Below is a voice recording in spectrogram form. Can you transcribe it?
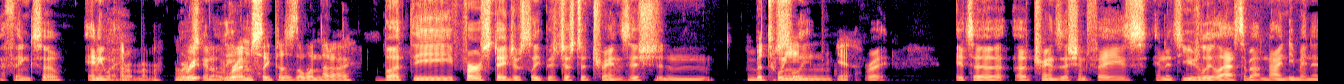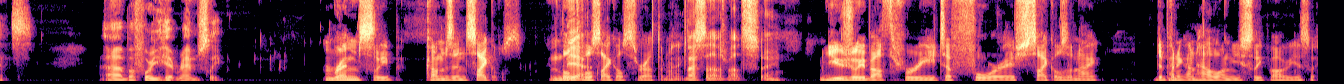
I think so. Anyway I don't remember. Re- just gonna leave REM it. sleep is the one that I but the first stage of sleep is just a transition between yeah. Right it's a, a transition phase and it's usually lasts about 90 minutes uh, before you hit rem sleep REM sleep comes in cycles, multiple Yeah. cycles throughout the night. That's what I was about to say. Usually about three to four ish cycles a night, depending on how long you sleep, obviously.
